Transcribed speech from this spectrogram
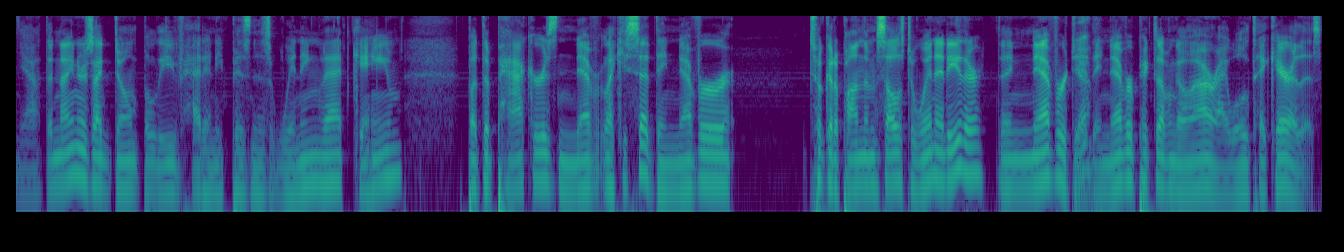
yeah, the Niners, I don't believe, had any business winning that game. But the Packers never, like you said, they never took it upon themselves to win it either. They never did. Yeah. They never picked up and go, all right, we'll take care of this.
